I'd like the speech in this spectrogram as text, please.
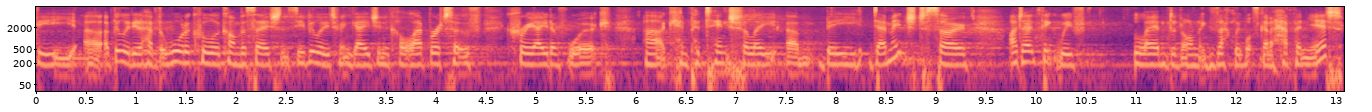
the uh, ability to have the water cooler conversations, the ability to engage in collaborative, creative work uh, can potentially um, be damaged. So I don't think we've landed on exactly what's going to happen yet,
